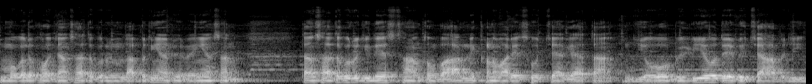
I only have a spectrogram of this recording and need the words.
ਮੁਗਲ ਫੌਜਾਂ ਸਤਿਗੁਰੂ ਨੂੰ ਲੱਭਦੀਆਂ ਫਿਰ ਰਹੀਆਂ ਸਨ, ਤਾਂ ਸਤਿਗੁਰੂ ਜੀ ਦੇ ਸਥਾਨ ਤੋਂ ਬਾਹਰ ਨਿਕਲਣ ਬਾਰੇ ਸੋਚਿਆ ਗਿਆ ਤਾਂ ਜੋ ਵੀਡੀਓ ਦੇ ਵਿੱਚ ਆਪ ਜੀ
